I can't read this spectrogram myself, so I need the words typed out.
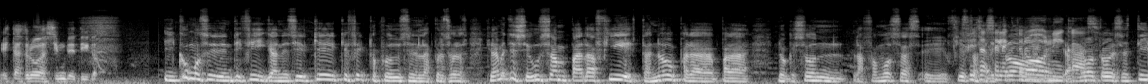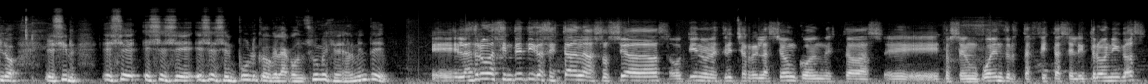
estas drogas sintéticas. ¿Y cómo se identifican? Es decir, ¿qué, efectos producen en las personas? Generalmente se usan para fiestas, ¿no? Para, para lo que son las famosas eh, fiestas, electrónicas, ¿no? Todo ese estilo. Es decir, ¿ese, ese, ese es el público que la consume generalmente? Eh, las drogas sintéticas están asociadas o tienen una estrecha relación con estas, eh, estos encuentros, estas fiestas electrónicas,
